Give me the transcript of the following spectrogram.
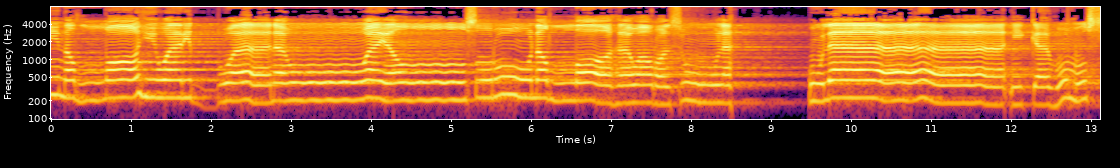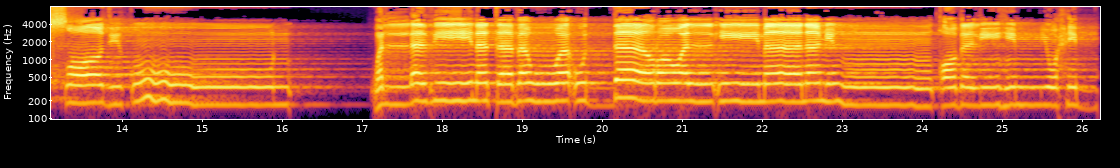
من الله ورضوانا رضوانا وينصرون الله ورسوله أولئك هم الصادقون والذين تبوأوا الدار والإيمان من قبلهم يحبون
